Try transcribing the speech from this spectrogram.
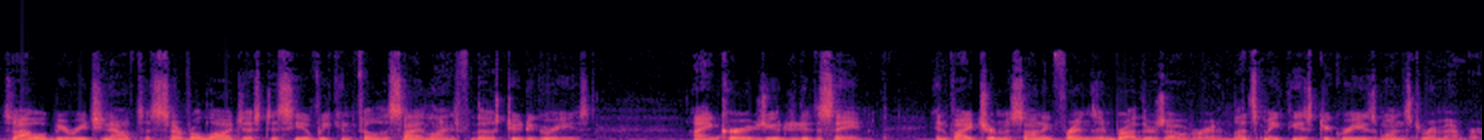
so I will be reaching out to several lodges to see if we can fill the sidelines for those two degrees. I encourage you to do the same. Invite your Masonic friends and brothers over, and let's make these degrees ones to remember.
